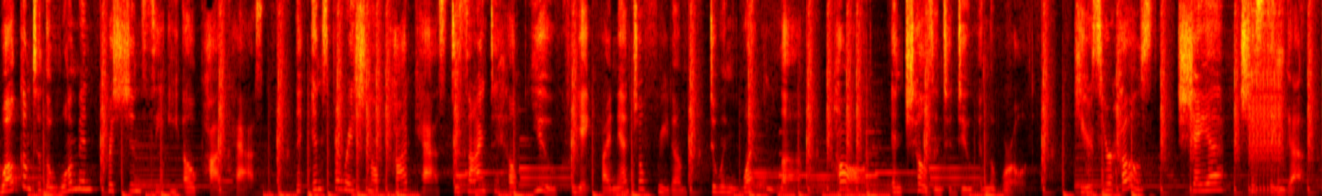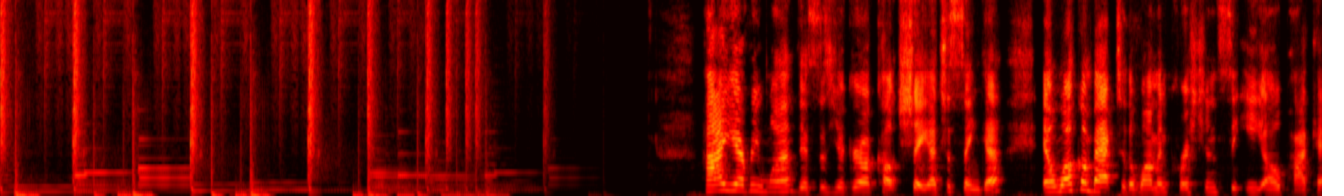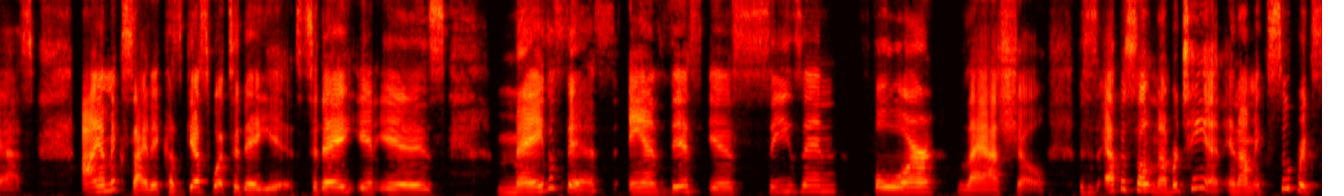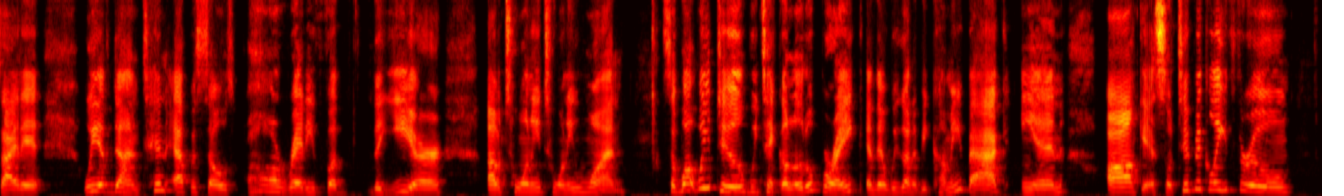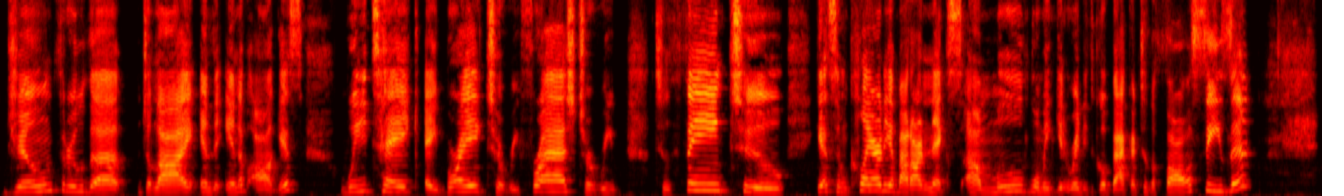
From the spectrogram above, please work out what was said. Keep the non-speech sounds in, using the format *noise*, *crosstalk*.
Welcome to the Woman Christian CEO podcast, the inspirational podcast designed to help you create financial freedom doing what you love, called, and chosen to do in the world. Here's your host, Sheya Chisenga. Hi, everyone. This is your girl, Coach Sheya Chisenga, and welcome back to the Woman Christian CEO podcast. I am excited because guess what today is? Today it is May the 5th, and this is season four last show. This is episode number 10, and I'm super excited. We have done 10 episodes already for the year of 2021. So, what we do, we take a little break and then we're going to be coming back in August. So, typically through June through the July and the end of August, we take a break to refresh, to re, to think, to get some clarity about our next um, move when we get ready to go back into the fall season.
